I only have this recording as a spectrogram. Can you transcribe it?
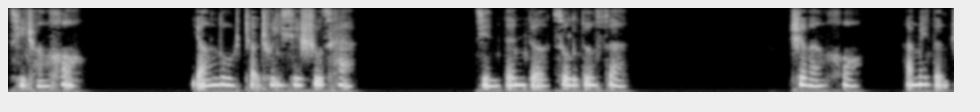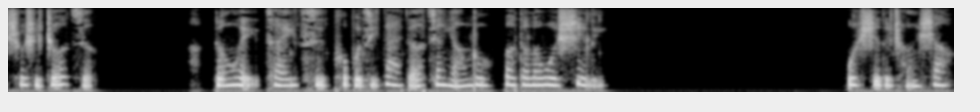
起床后，杨露找出一些蔬菜，简单的做了顿饭。吃完后，还没等收拾桌子，董伟再一次迫不及待的将杨露抱到了卧室里。卧室的床上，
